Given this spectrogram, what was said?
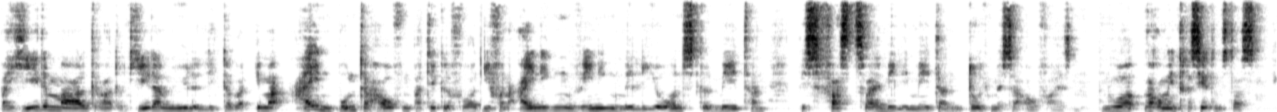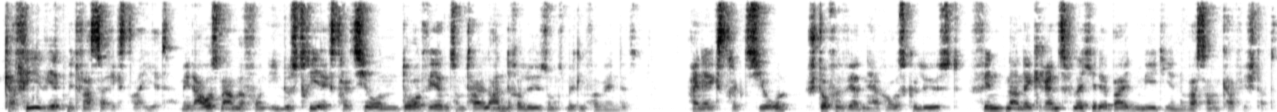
Bei jedem Mahlgrad und jeder Mühle liegt aber immer ein bunter Haufen Partikel vor, die von einigen wenigen Millionstel Metern bis fast zwei Millimetern Durchmesser aufweisen. Nur, warum interessiert uns das? Kaffee wird mit Wasser extrahiert. Mit Ausnahme von Industrieextraktionen, dort werden zum Teil andere Lösungsmittel verwendet. Eine Extraktion, Stoffe werden herausgelöst, finden an der Grenzfläche der beiden Medien Wasser und Kaffee statt.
